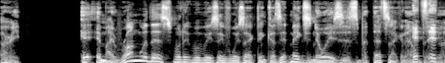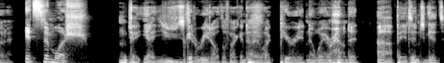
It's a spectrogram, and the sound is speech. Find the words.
all right. I, am I wrong with this when, when we say voice acting? Because it makes noises, but that's not going to help it's, anybody. It, it's Simlish. Okay, yeah, you just got to read all the fucking dialogue. Period. No way around it. Uh, pay attention, kids.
